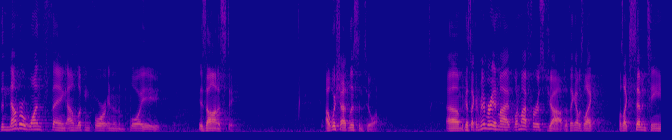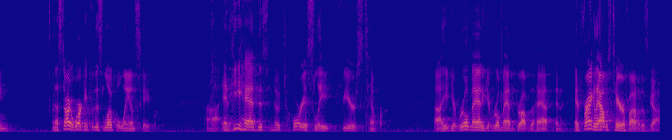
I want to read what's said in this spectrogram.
the, the number one thing I'm looking for in an employee is honesty. I wish I'd listened to him. Um, because I can remember in my, one of my first jobs, I think I was like, I was like 17, and I started working for this local landscaper. Uh, and he had this notoriously fierce temper. Uh, he'd get real mad. He'd get real mad at the drop of the hat. And, and frankly, I was terrified of this guy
